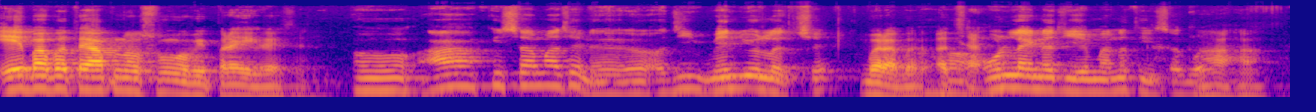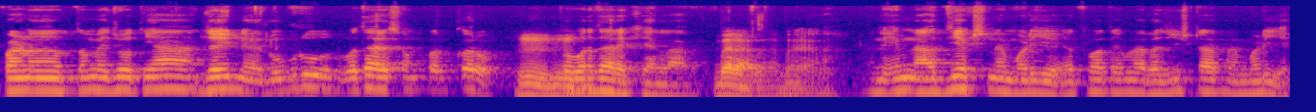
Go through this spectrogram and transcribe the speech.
એ બાબતે આપનો શું અભિપ્રાય રહેશે? આ કિસ્સામાં છે ને હજી મેન્યુઅલ જ છે. બરાબર અચ્છા. ઓનલાઈન હજી એમાં નથી સગવડ. હા હા. પણ તમે જો ત્યાં જઈને રૂબરૂ વધારે સંપર્ક કરો તો વધારે ખ્યાલ આવે. બરાબર બરાબર. અને એમના અધ્યક્ષને મળીએ અથવા તો એમના રજિસ્ટ્રારને મળીએ.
